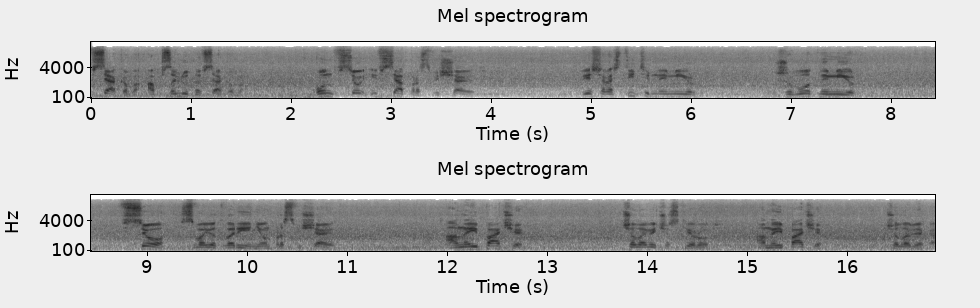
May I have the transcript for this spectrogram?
Всякого, абсолютно всякого. Он все и вся просвещает. Весь растительный мир, животный мир, все свое творение он просвещает. А наипаче человеческий род, а наипаче человека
